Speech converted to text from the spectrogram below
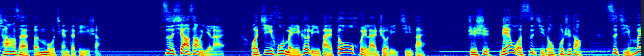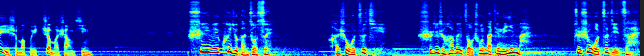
插在坟墓前的地上。自下葬以来，我几乎每个礼拜都会来这里祭拜，只是连我自己都不知道自己为什么会这么上心。是因为愧疚感作祟，还是我自己实际上还未走出那天的阴霾，只是我自己在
